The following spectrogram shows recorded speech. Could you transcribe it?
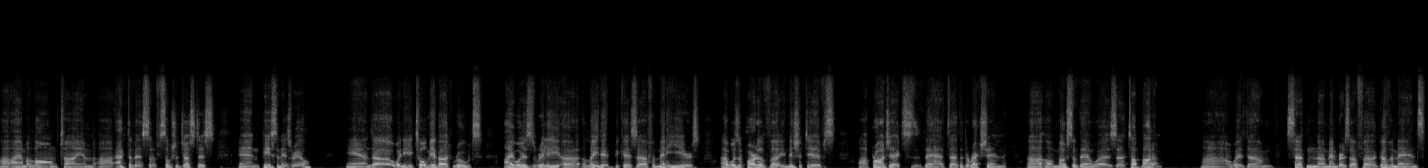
Uh, I am a long-time uh, activist of social justice and peace in Israel. And uh, when he told me about Roots, I was really uh, elated because uh, for many years, I was a part of uh, initiatives, projects that the direction of most of them was top-bottom with um, certain uh, members of uh, governments,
